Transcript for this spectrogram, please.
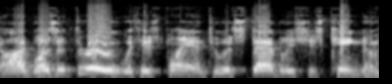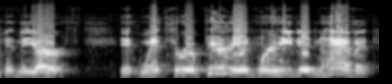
God wasn't through with his plan to establish his kingdom in the earth. It went through a period where he didn't have it,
